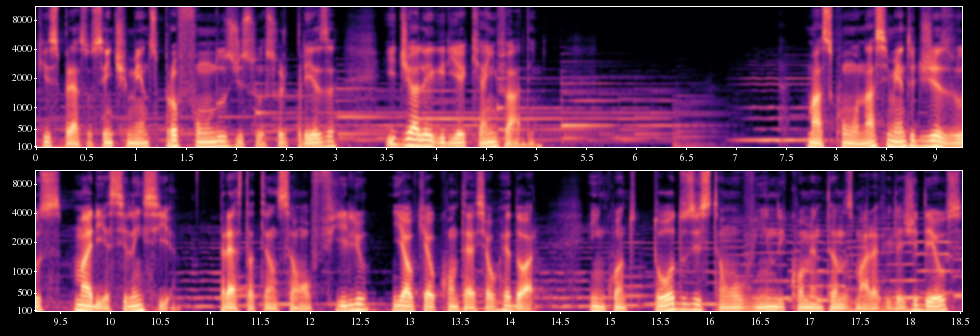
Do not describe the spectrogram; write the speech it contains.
que expressa os sentimentos profundos de sua surpresa e de alegria que a invadem. Mas com o nascimento de Jesus, Maria silencia, presta atenção ao filho e ao que acontece ao redor. Enquanto todos estão ouvindo e comentando as maravilhas de Deus,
